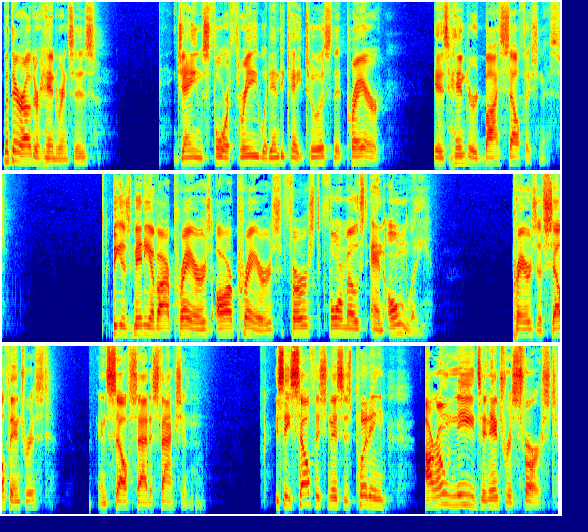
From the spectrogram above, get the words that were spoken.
But there are other hindrances. James 4 3 would indicate to us that prayer is hindered by selfishness. Because many of our prayers are prayers, first, foremost, and only prayers of self interest and self satisfaction. You see, selfishness is putting our own needs and interests first.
